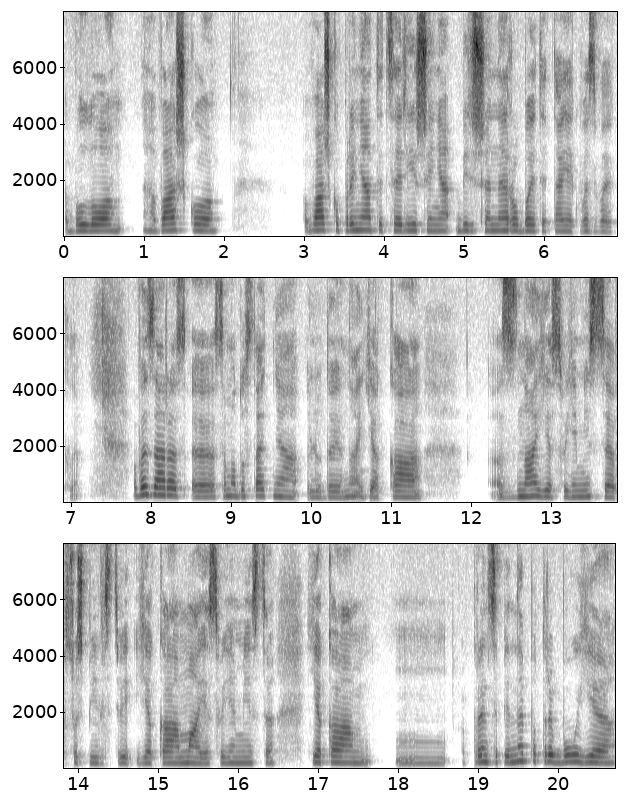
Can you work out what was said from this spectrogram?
було важко важко прийняти це рішення більше не робити так, як ви звикли. Ви зараз е, самодостатня людина, яка знає своє місце в суспільстві, яка має своє місце, яка, в принципі, не потребує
